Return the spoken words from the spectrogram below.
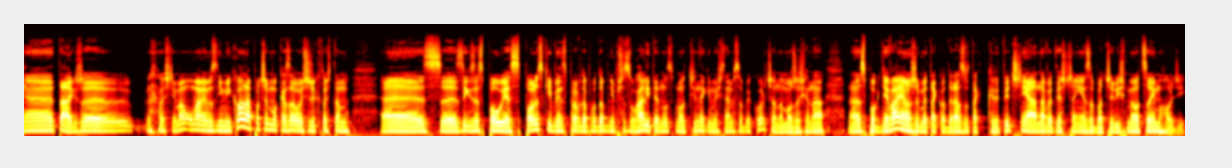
e, tak, że właśnie mam, umawiam z nimi kola, po czym okazało się, że ktoś tam e, z, z ich zespołu jest z Polski, więc prawdopodobnie przesłuchali ten ósmy odcinek i myślałem sobie, kurczę, no może się na, na nas pogniewają, że my tak od razu tak krytycznie, a nawet jeszcze nie zobaczyliśmy o co im chodzi.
